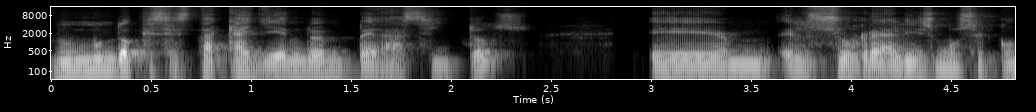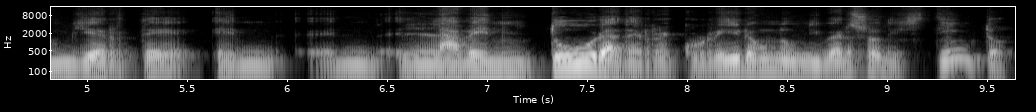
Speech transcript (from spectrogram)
En un mundo que se está cayendo en pedacitos, eh, el surrealismo se convierte en, en, la aventura de recurrir a un universo distinto,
